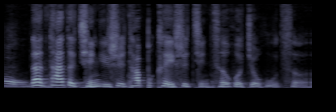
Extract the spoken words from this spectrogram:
哦，oh. 那它的前提是它不可以是警车或救护车。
